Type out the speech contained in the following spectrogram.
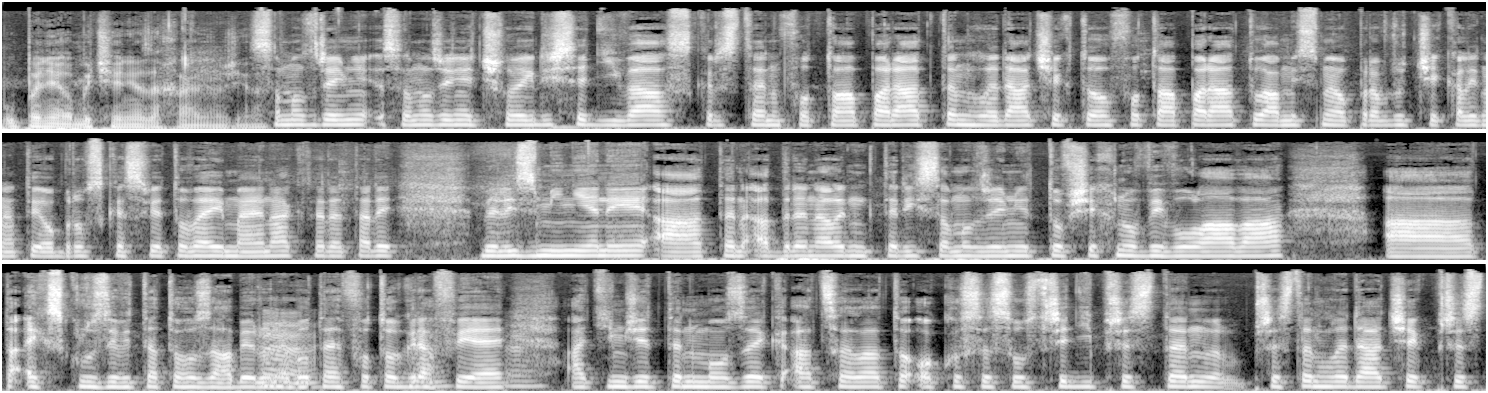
úplně obyčejně zachránil život. Samozřejmě, samozřejmě člověk, když se dívá skrz ten fotoaparát, ten hledáček toho fotoaparátu a my jsme opravdu čekali na ty obrovské světové jména, které tady byly zmíněny a ten adrenalin, který samozřejmě to všechno vyvolává a ta exkluzivita toho záběru hmm. nebo té fotografie hmm. a tím, že ten mozek a celé to oko se soustředí přes ten, přes ten hledáček, přes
